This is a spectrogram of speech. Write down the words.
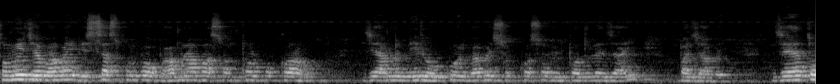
তুমি যেভাবে বিশ্বাসপূর্বক ভাবনা বা সংকল্প করো যে আমি নিরোগ, ওইভাবে সূক্ষ্ম শরীর বদলে যাই বা যাবে। যেহেতু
